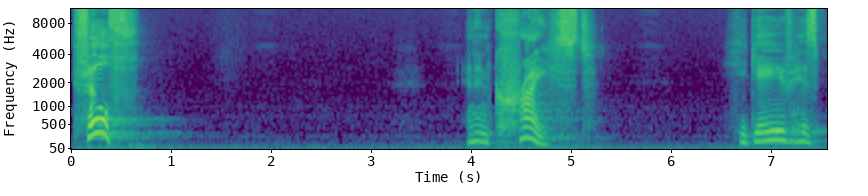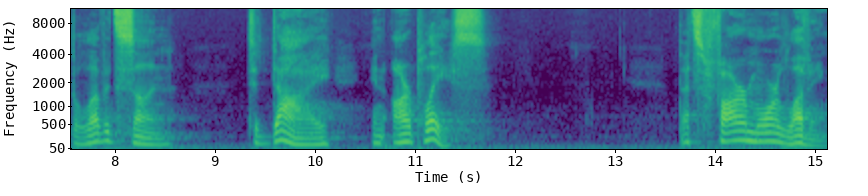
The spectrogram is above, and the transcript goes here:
filth. And in Christ, He gave His beloved Son to die in our place. That's far more loving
